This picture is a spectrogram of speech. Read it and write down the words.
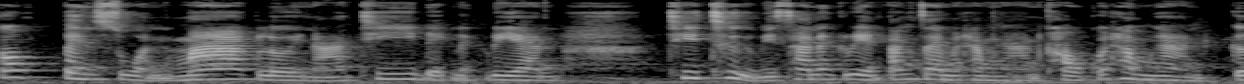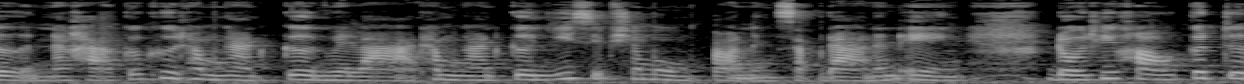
ก็เป็นส่วนมากเลยนะที่เด็กนักเรียน ที่ถือวีซ่านักเรียนตั้งใจมาทำงานเขาก็ทำงานเกินนะคะ ก็คือทำงานเกินเวลาทำงานเกิน 20 ชั่วโมงต่อ 1 สัปดาห์นั่นเอง โดยที่เขาก็จะ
